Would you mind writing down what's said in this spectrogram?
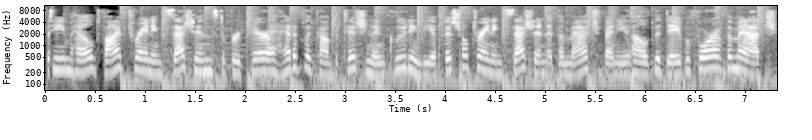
The team held five training sessions to prepare ahead of the competition including the official training session at the match venue held the day before of the match.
